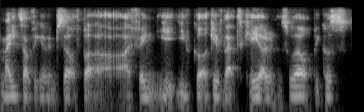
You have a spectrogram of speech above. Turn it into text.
made something of himself. But I think you, have got to give that to Keown as well because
